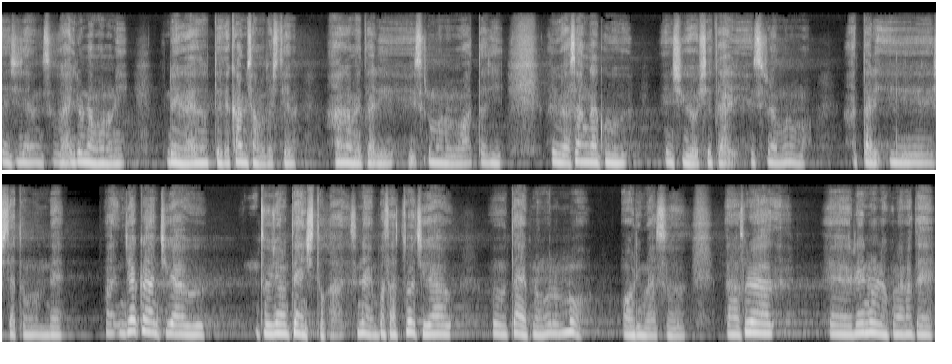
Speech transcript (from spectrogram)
自然崇拝いろんなものに霊が宿ってて神様として崇めたりするものもあったりあるいは山岳修行してたりするようなものもあったりしたと思うんで、まあ、若干違う通常の天使とかですね菩薩とは違うタイプのものもおります。だからそれは、えー、霊能力の中で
